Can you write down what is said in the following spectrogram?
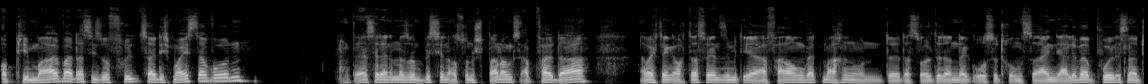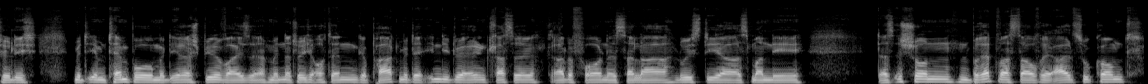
optimal war, dass sie so frühzeitig Meister wurden. Da ist ja dann immer so ein bisschen auch so ein Spannungsabfall da. Aber ich denke, auch das werden sie mit ihrer Erfahrung wettmachen und äh, das sollte dann der große Trumpf sein. Ja, Liverpool ist natürlich mit ihrem Tempo, mit ihrer Spielweise, mit natürlich auch dann gepaart mit der individuellen Klasse, gerade vorne Salah, Luis Diaz, Mané, das ist schon ein Brett, was da auf Real zukommt.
